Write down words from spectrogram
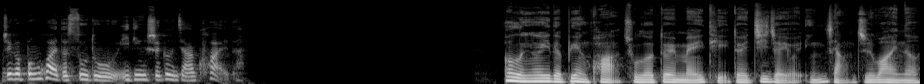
这个崩坏的速度一定是更加快的。二零二一的变化，除了对媒体、对记者有影响之外呢？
